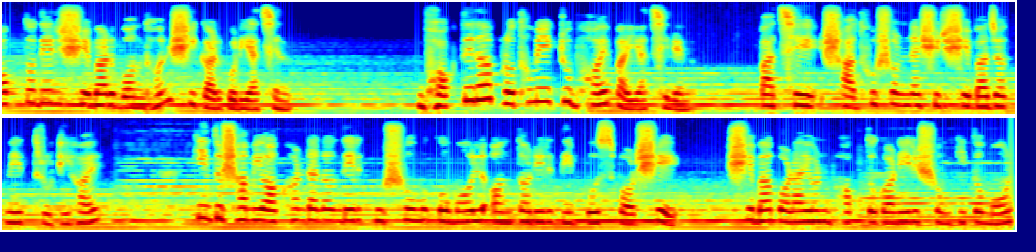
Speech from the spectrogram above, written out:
ভক্তদের সেবার বন্ধন স্বীকার করিয়াছেন। ভক্তেরা প্রথমে একটু ভয় পাইয়াছিলেন। পাছে সাধু সন্ন্যাসীর সেবা যত্নে ত্রুটি হয়। কিন্তু স্বামী অখণ্ডানন্দের কুসুম কোমল অন্তরের দিব্য স্পর্শে সেবাপরায়ণ ভক্তগণের শঙ্কিত মন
